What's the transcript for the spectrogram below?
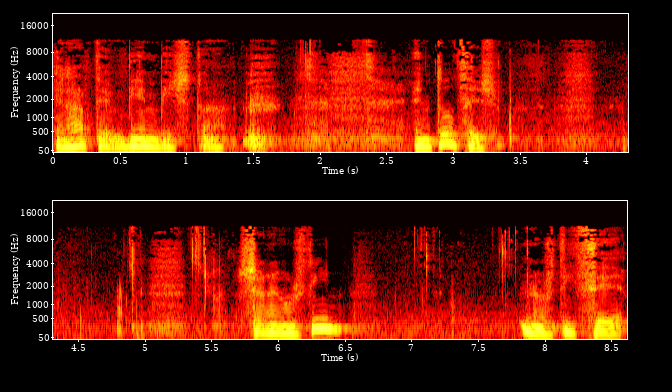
el arte bien visto. Entonces, San Agustín nos dice,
